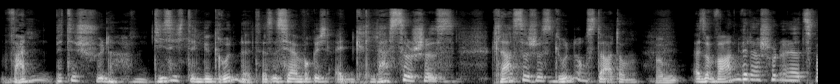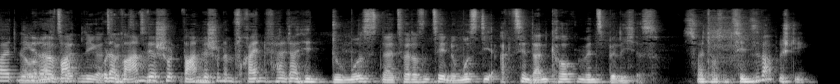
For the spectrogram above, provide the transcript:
wann bitteschön haben die sich denn gegründet? Das ist ja wirklich ein klassisches, klassisches Gründungsdatum. Um, also waren wir da schon in der zweiten ja, Liga, oder, zweiten Liga oder waren wir schon, waren wir schon im freien Fall dahin? Du musst, nein, 2010, du musst die Aktien dann kaufen, wenn es billig ist. 2010 sind wir abgestiegen.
